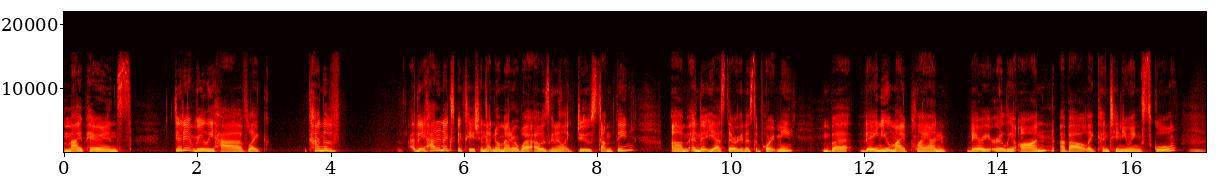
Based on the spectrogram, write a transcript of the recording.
my parents didn't really have like kind of they had an expectation that no matter what i was going to like do something um, and that yes they were going to support me but they knew my plan very early on about like continuing school. Mm.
